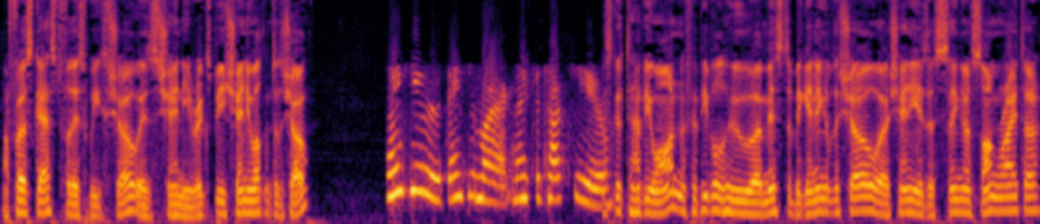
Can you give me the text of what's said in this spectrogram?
Our first guest for this week's show is Shani Rigsbee. Shani, welcome to the show. Thank you. Thank you, Mark. Nice to talk to you. It's good to have you on. For people who uh, missed the beginning of the show, uh, Shani is a singer-songwriter.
